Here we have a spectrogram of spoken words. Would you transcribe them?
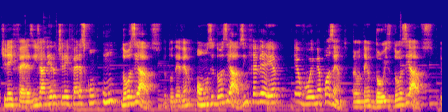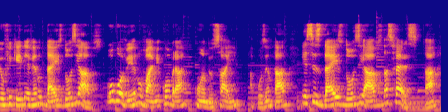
Tirei férias em janeiro, eu tirei férias com um dozeavos. Eu estou devendo 11 dozeavos. Em fevereiro, eu vou e me aposento. Então eu tenho dois dozeavos. Eu fiquei devendo 10 dozeavos. O governo vai me cobrar, quando eu sair aposentado, esses 10 dozeavos das férias, tá?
